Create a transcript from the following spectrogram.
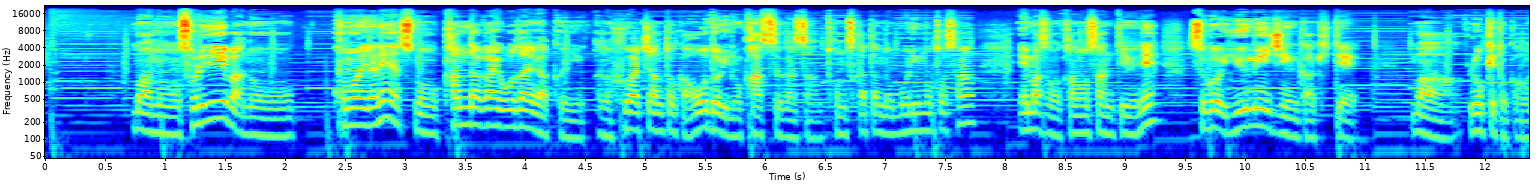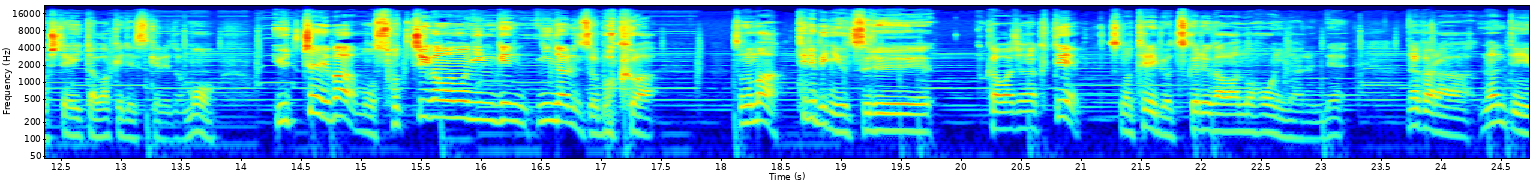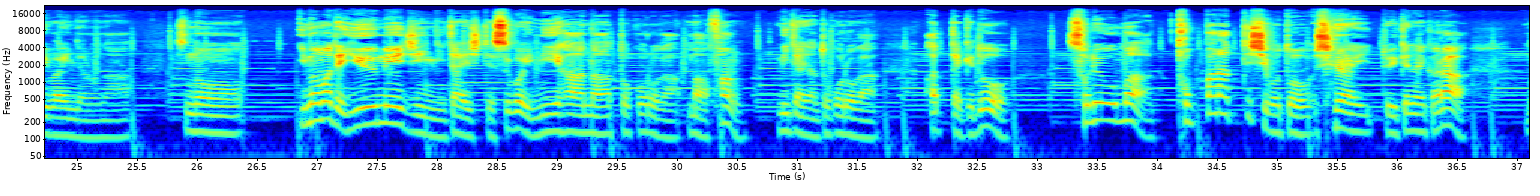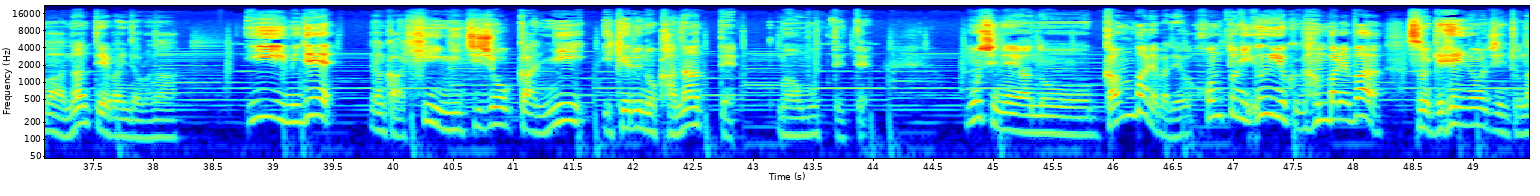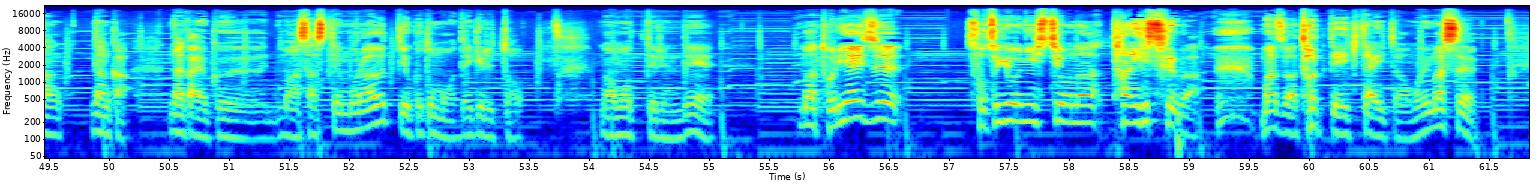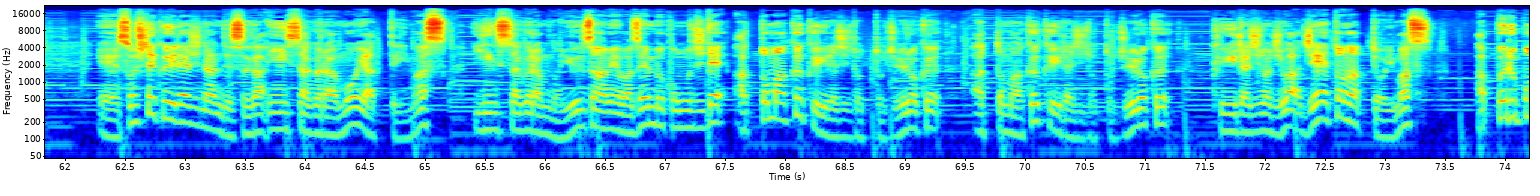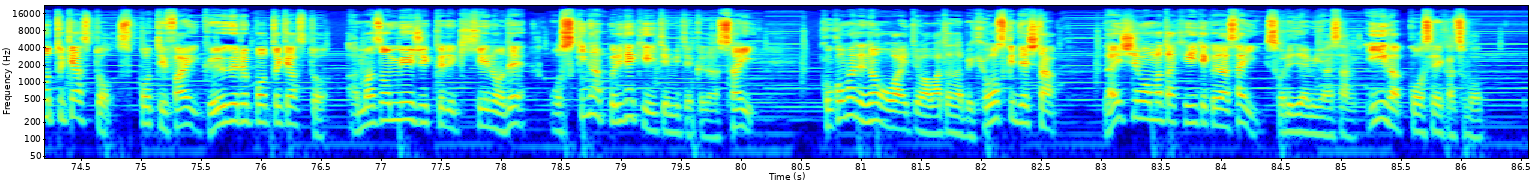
まあ、あの、それで言えば、あの、この間ね、その神田外語大学に、あの、フワちゃんとか、オードリーの春日さん、トンツカタンの森本さん、エマスの加納さんっていうね、すごい有名人が来て、まあ、ロケとかをしていたわけですけれども、言っちゃえば、もうそっち側の人間になるんですよ、僕は。そのまあ、テレビに映る側じゃなくて、そのテレビを作る側の方になるんで。だから、なんて言えばいいんだろうな。その、今まで有名人に対してすごいミーハーなところが、まあファンみたいなところがあったけど、それをまあ取っ払って仕事をしないといけないから、まあなんて言えばいいんだろうな。いい意味で、なんか非日常感にいけるのかなって、まあ思ってて。もしね、あの、頑張ればだよ。本当に運よく頑張れば、その芸能人となんなんか仲良く、まあ、させてもらうっていうこともできると、まあ、思ってるんで、まあ、とりあえず、卒業に必要な単位数は まずは取っていきたいと思います。えー、そしてクイラジなんですが、インスタグラムをやっています。インスタグラムのユーザー名は全部小文字で、アットマーククイラジドット .16、アットマーククイラジドット .16、クイラジの字は J となっております。Apple Podcast、Spotify、Google Podcast、Amazon Music で聴けるので、お好きなアプリで聴いてみてください。ここまでのお相手は渡辺京介でした。来週もまた聞いてください。それでは皆さん、いい学校生活を。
